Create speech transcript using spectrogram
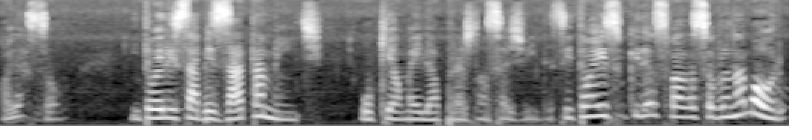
Olha só. Então ele sabe exatamente o que é o melhor para as nossas vidas. Então é isso que Deus fala sobre o namoro.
